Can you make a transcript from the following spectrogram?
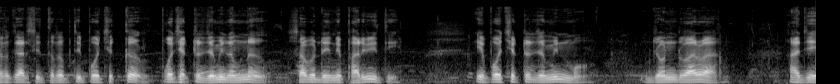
સરકારશ્રી તરફથી પોચેક્ટર જમીન અમને સાબરડીને ફાળવી હતી. એ પોચ હેક્ટર જમીનમાં ઝોન દ્વારા આજે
